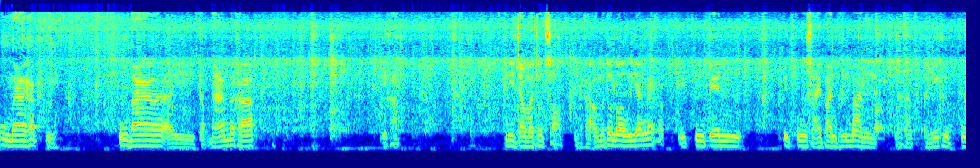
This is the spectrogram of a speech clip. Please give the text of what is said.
ปูมาครับปูมาไอ้กับน้ำนะครับนี่ครับ นี่จะามาทดสอบนะครับ เอามาทดลองเลี้ยงนะครับปูเป็นเป็นปูสายพันธุ์พื้นบ้านเลยแหละนะครับ อันนี้คือปู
